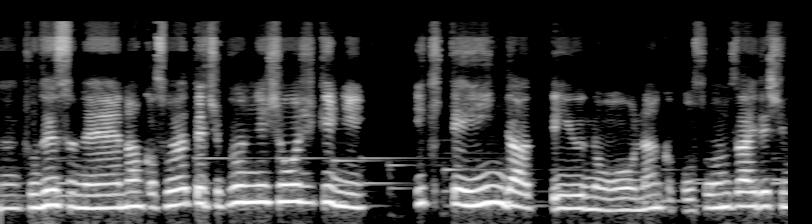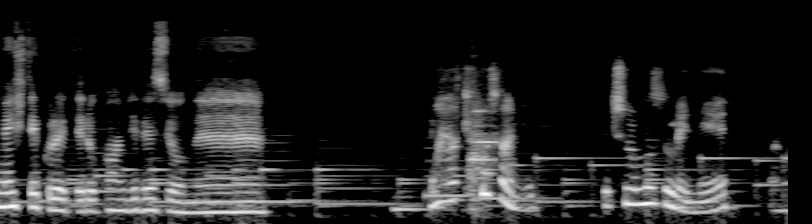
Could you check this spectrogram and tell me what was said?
本当ですね。なんかそうやって自分に正直に生きていいんだっていうのをなんかこう存在で示してくれてる感じですよね。もやきこさんにうちの娘ねあの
